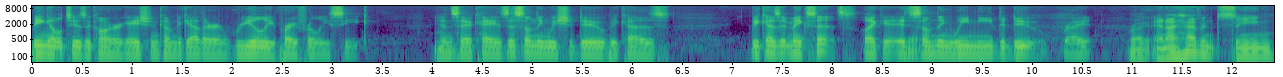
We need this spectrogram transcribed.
being able to as a congregation come together and really prayerfully seek Mm-hmm. and say, okay, is this something we should do because because it makes sense. Like it's Yeah. something we need to do, right? Right. And I haven't seen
